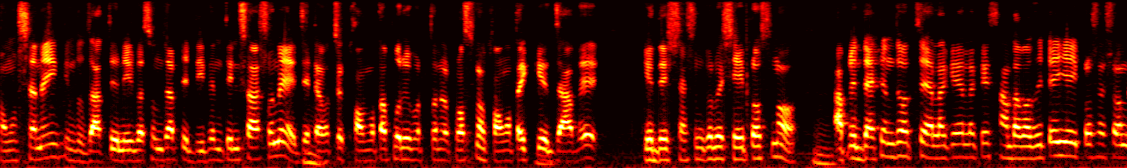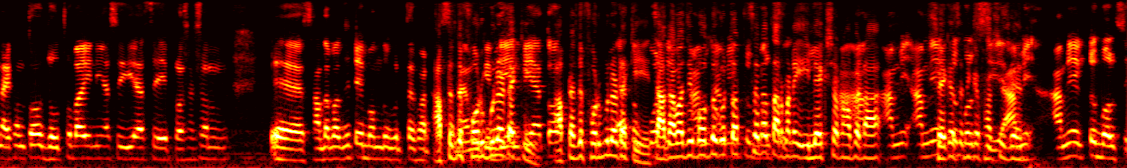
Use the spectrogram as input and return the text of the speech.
সমস্যা নেই, কিন্তু জাতীয় নির্বাচন যে আপনি দিবেন তিনশো আসনে, যেটা হচ্ছে ক্ষমতা পরিবর্তনের প্রশ্ন, ক্ষমতায় কে যাবে কে দেশ শাসন করবে সেই প্রশ্ন। আপনি দেখেন যে হচ্ছে এলাকায় এলাকায় চাঁদাবাজিটাই এই প্রশাসন এখন তো যৌথ বাহিনী আছে ইয়ে আছে এই প্রশাসন আহ, চাঁদাবাজিটাই বন্ধ করতে পারতেছে আপনাদের। ফর্মুলাটা কি? আপনাদের ফর্মুলাটা কি? চাঁদাবাজি আমি- বন্ধ করতে একটু না তার বলছি। মানে ইলেকশন হবে না। আমি আমি একটু বলছি। আমি আমি একটু বলছি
